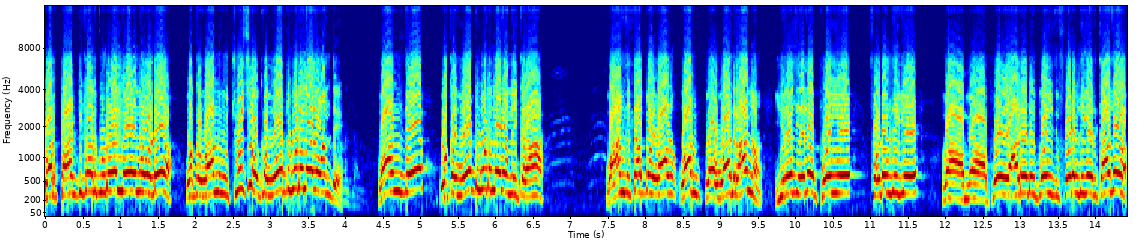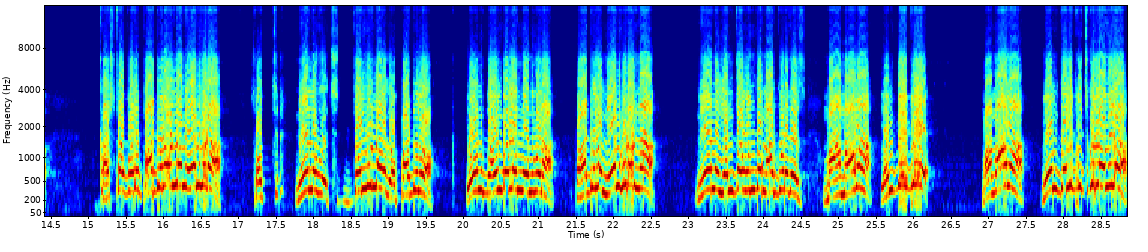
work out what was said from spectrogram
వాడు పార్టికల్ కూడా లేదన్న వాడు. ఒక వాడిని చూసి ఒక ఓటు కూడా లేదు వాంది వాంది ఒక ఓటు కూడా లేదన్న ఇక్కడ. వాంది తప్ప వాడు వాడు వాడు రాను. ఈరోజు ఏదో పోయి ఫోటోలు దిగి వా- పోయి ఆడాడి పోయి ఫోటోలు దిగేది కాదు. కష్టపడి పార్టీలో ఉన్నాను నేను కూడా. స్వచ్ఛ నేను దమ్మున్నాను పార్టీలో. ఎవరు భయం పడలేదు నేను కూడా. పార్టీలో నేను కూడా ఉన్నా. నేను ఎంత ఉందో నాకు కూడా తెలుసు. మా మామ ఎంపీపీ మా మామ మేము కల్పించుకున్నాం ఇలా.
